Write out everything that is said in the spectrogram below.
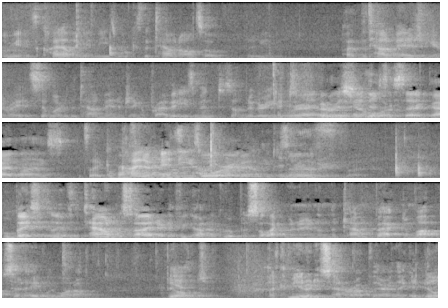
I mean, it's kind of like an easement because the town also, I mean, uh, the town managing it, right? is similar to the town managing a private easement to some degree. It's It's, Right, I very mean, similar. There's a set of guidelines. It's like Well, that's kind of what I in wanna the know. easement. Or part, it. right? Yeah. But- Well, basically, if the town decided, if you got a group of selectmen in and the town backed them up, said, hey, we want to build a community center up there, they could do They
